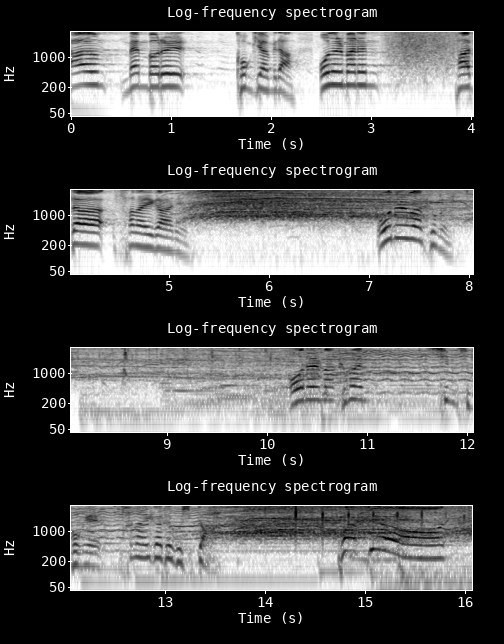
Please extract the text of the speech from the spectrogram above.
다음 멤버를 공개합니다. 오늘만은 바다 사나이가 아닌 오늘만큼은 오늘만큼은 심수봉의 사나이가 되고 싶다. 박지현.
